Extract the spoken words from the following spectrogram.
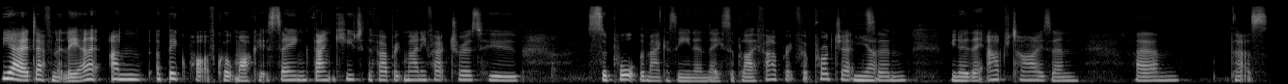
Yeah, definitely. And, and a big part of Quilt Market is saying thank you to the fabric manufacturers who support the magazine and they supply fabric for projects Yeah. and, you know, they advertise and um, that's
